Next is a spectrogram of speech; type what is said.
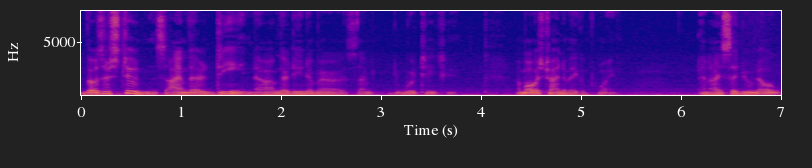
Those are students. I'm their dean. Now I'm their dean emeritus. I'm, we're teaching. I'm always trying to make a point. And I said, you know,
